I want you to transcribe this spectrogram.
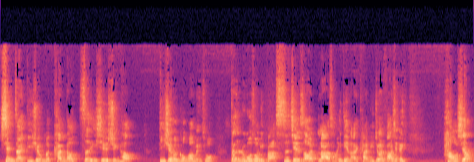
现在的确，我们看到这一些讯号，的确很恐慌，没错。但是如果说你把时间稍微拉长一点来看，你就会发现，哎，好像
